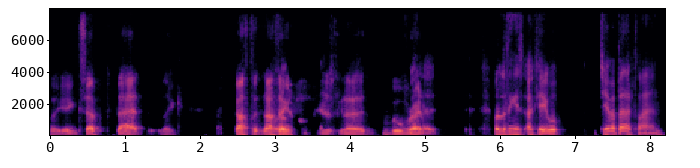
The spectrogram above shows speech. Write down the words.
like accept that, like nothing, nothing. Well- You're just gonna move right." Well, uh, well, the thing is, okay, well, do you have a better plan?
